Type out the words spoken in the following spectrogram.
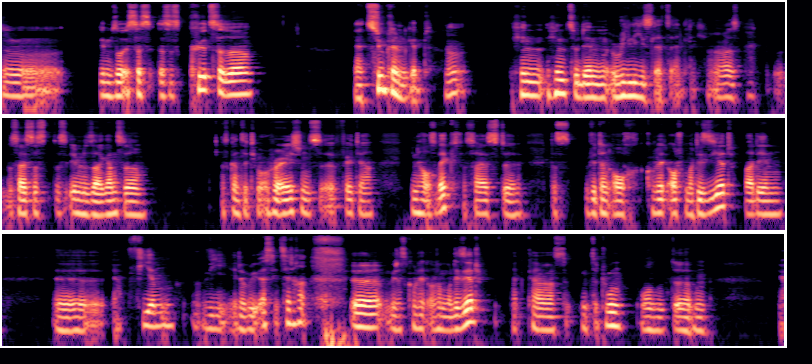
äh, eben so ist, dass, dass es kürzere ja, Zyklen gibt, ne? hin, hin zu dem Release letztendlich. Ne? Das, heißt, dass, dass eben dieser ganze, das ganze Thema Operations äh, fällt ja in-house weg. Das heißt, äh, das wird dann auch komplett automatisiert bei den äh, ja, Firmen wie AWS etc. Äh, wird das komplett automatisiert. Hat keiner was mit zu tun. Und ähm, ja,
